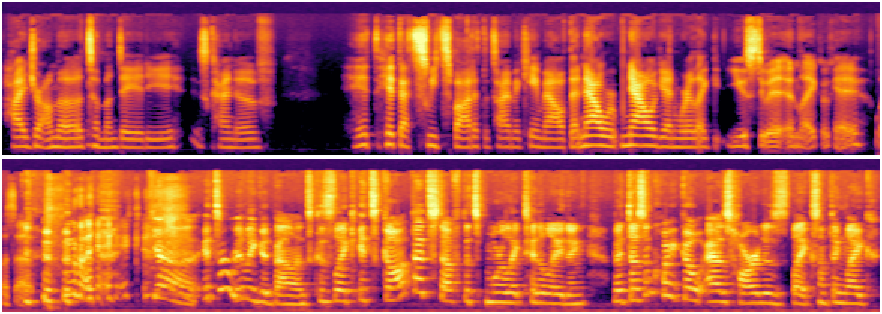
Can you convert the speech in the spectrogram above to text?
high drama to mundanity is kind of hit hit that sweet spot at the time it came out that now we're now again we're like used to it and like okay what's up? Like yeah it's a really good balance because like it's got that stuff that's more like titillating but doesn't quite go as hard as like something like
